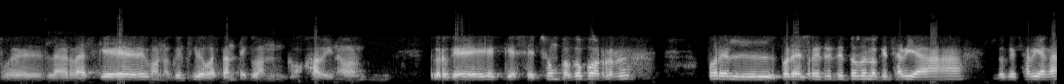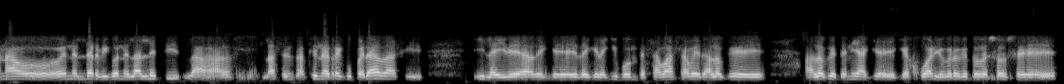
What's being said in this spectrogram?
Pues la verdad es que, bueno, coincido bastante con, con Javi, ¿no? Yo creo que, que se echó un poco por, por el, por el de todo lo que se había lo que se había ganado en el derby con el Atleti, las, las sensaciones recuperadas y, y la idea de que, de que el equipo empezaba a saber a lo que a lo que tenía que, que jugar. Yo creo que todo eso se,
